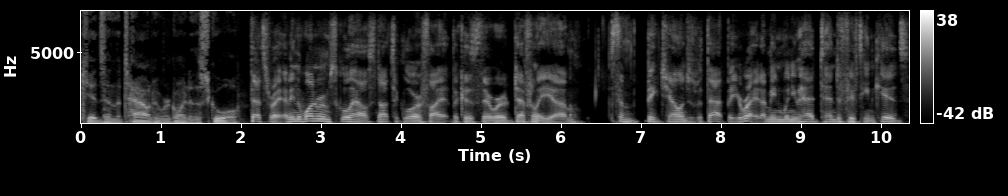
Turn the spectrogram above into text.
kids in the town who were going to the school. That's right. I mean, the one room schoolhouse, not to glorify it because there were definitely, um, some big challenges with that. But you're right. I mean, when you had 10 to 15 kids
